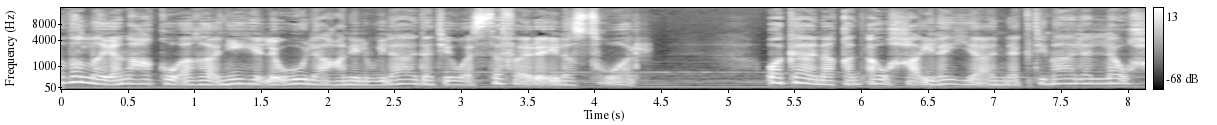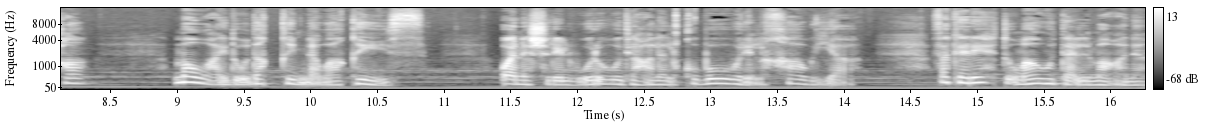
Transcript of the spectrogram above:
ظل ينعق أغانيه الأولى عن الولادة والسفر إلى الصور. وكان قد أوحى إلي أن اكتمال اللوحة موعد دق النواقيس ونشر الورود على القبور الخاوية فكرهت موت المعنى.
